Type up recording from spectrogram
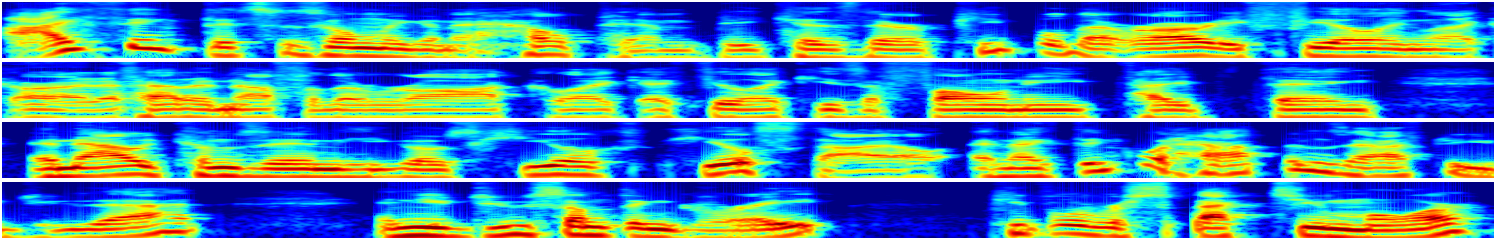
I think this is only going to help him because there are people that were already feeling like, all right, I've had enough of the rock. Like I feel like he's a phony type thing. And now he comes in, he goes heel heel style. And I think what happens after you do that and you do something great, people respect you more.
